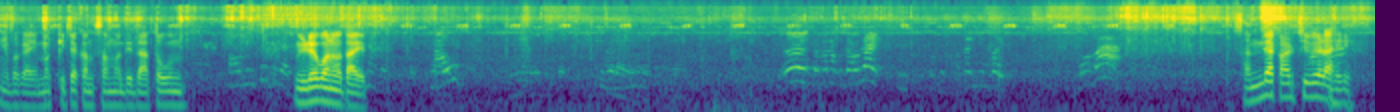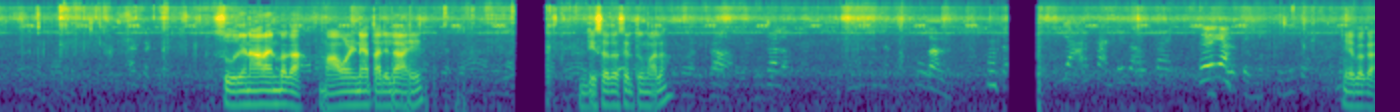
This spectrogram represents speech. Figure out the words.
हे बघा मक्कीच्या कंचामध्ये दातवून व्हिडिओ बनवत आहेत. संध्याकाळची वेळ आहे. सूर्यनारायण बघा मावळण्यात आलेला आहे. दिसत असेल तुम्हाला? हे बघा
